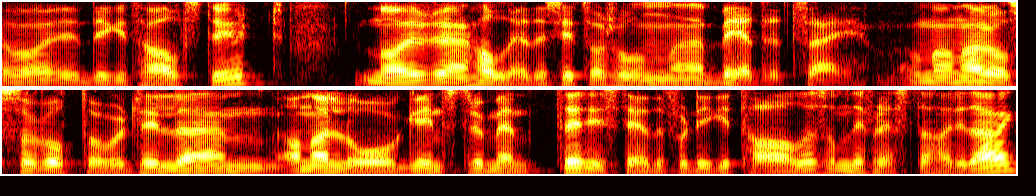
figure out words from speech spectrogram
og digitalt styrt når uh, halvledersituasjonen bedret seg. Og Man har også gått over til analoge instrumenter i stedet for digitale, som de fleste har i dag.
